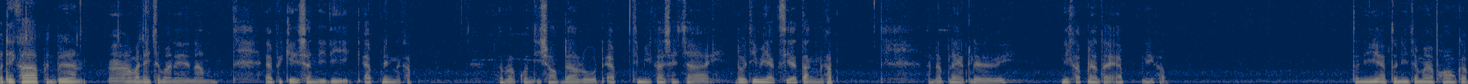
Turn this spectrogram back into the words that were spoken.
วัสดีครับเพื่อนๆอ่าวันนี้จะมาแนะนำแอปพลิเคชันดีๆอีกแอปหนึ่งนะครับสำหรับคนที่ชอบดาวน์โหลดแอปที่มีค่าใช้จ่าย โดยที่ไม่อยากเสียตังค์นะครับ อันดับแรกเลย นี่ครับหน้าตาแอปนี่ครับ ตัวนี้แอปตัวนี้จะมาพร้อมกับ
